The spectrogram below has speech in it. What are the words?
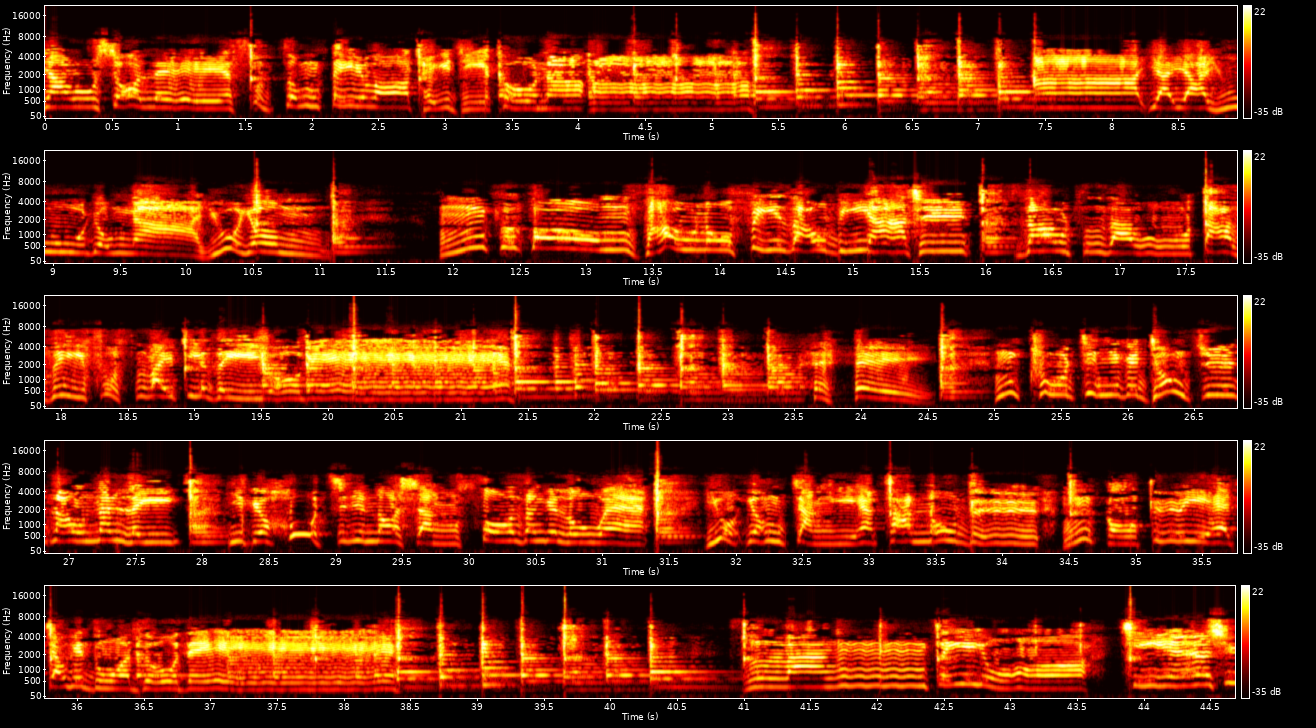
要下来始终得我推荐可呢。啊呀呀，有用啊，有用！五子中绕路飞绕边去，绕子绕大人富士外边人哟哎。嘿嘿，你苦尽你个穷举闹难累，你个伙计闹想杀人的路啊，又用江叶插奴布，我高半夜交给多做的，十万贼哟千血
